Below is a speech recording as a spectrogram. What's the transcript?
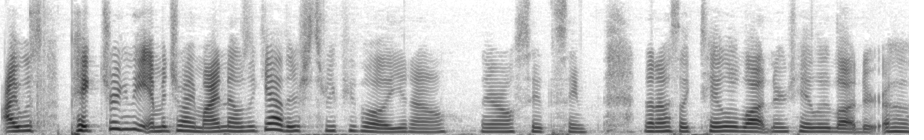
I was picturing the image in my mind. And I was like, yeah, there's three people. You know, they all say the same. Then I was like, Taylor Lautner, Taylor Lautner. Uh,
